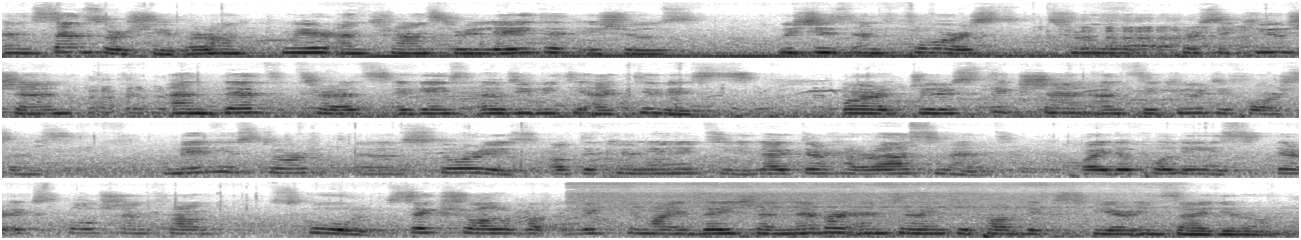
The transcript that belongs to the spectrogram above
and censorship around queer and trans related issues, which is enforced through persecution and death threats against LGBT activists or jurisdiction and security forces, many stor uh, stories of the community, like their harassment by the police, their expulsion from school, sexual victimization never enter into public sphere inside Iran.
